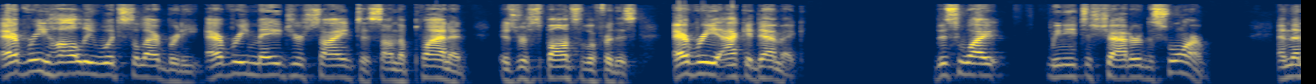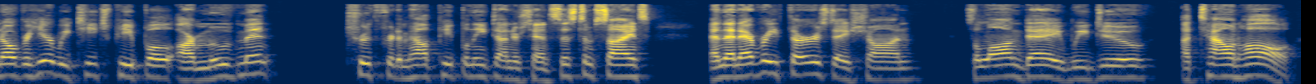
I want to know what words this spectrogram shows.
Every Hollywood celebrity, every major scientist on the planet is responsible for this. Every academic. This is why we need to shatter the swarm. And then over here, we teach people our movement, truth, freedom, health. People need to understand system science. And then every Thursday, Sean, it's a long day, we do a town hall,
